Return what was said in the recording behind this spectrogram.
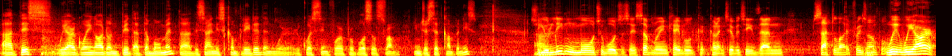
Uh, this, we are going out on bid at the moment. Uh, design is completed and we're requesting for proposals from interested companies. So you're leaning more towards, say, submarine cable connectivity than satellite, for example? We, we are,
